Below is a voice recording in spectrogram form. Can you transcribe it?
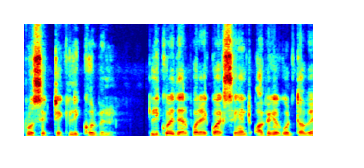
প্রোসেক্টে ক্লিক করবেন। ক্লিক করে দেওয়ার পরে কয়েক সেকেন্ড অপেক্ষা করতে হবে।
